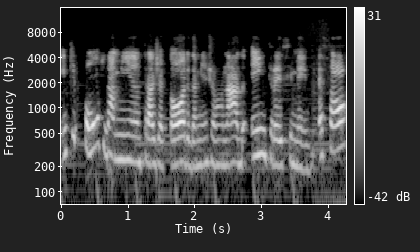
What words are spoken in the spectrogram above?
Em que ponto da minha trajetória, da minha jornada entra esse meme? É só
